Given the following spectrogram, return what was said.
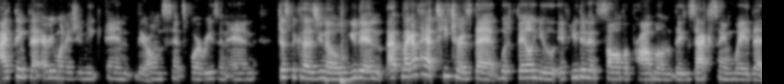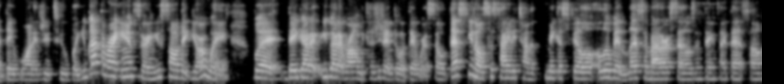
I think that everyone is unique in their own sense for a reason. And just because you know you didn't I, like i've had teachers that would fail you if you didn't solve a problem the exact same way that they wanted you to but you got the right answer and you solved it your way but they got it you got it wrong because you didn't do it their way. So that's you know society trying to make us feel a little bit less about ourselves and things like that. So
